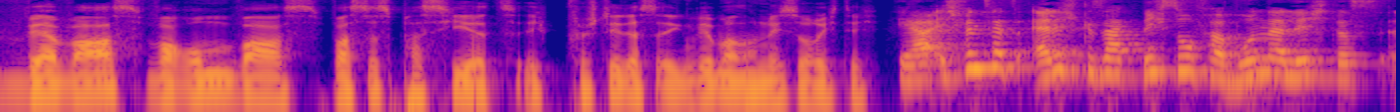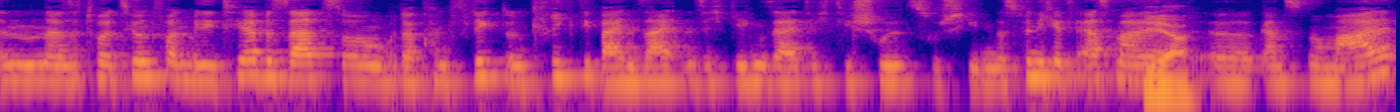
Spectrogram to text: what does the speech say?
Wer war's? Warum war's? Was ist passiert? Ich verstehe das irgendwie immer noch nicht so richtig. Ja, ich finde es jetzt ehrlich gesagt nicht so verwunderlich, dass in einer Situation von Militärbesatzung oder Konflikt und Krieg die beiden Seiten sich gegenseitig die Schuld zuschieben. Das finde ich jetzt erstmal ja. äh, ganz normal.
